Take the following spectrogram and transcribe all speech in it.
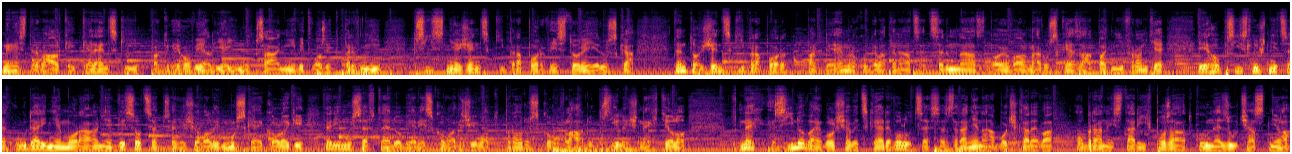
Ministr války Kerenský pak vyhověl jejímu přání vytvořit první přísně ženský prapor v historii Ruska. Tento ženský prapor pak během roku 1917 bojoval na ruské západní frontě. Jeho příslušnice údajně morálně vysoce převyšovaly mužské kolegy, kterým se v té době riskovat život pro ruskou vládu příliš nechtělo. V dnech říjnové bolševické revoluce revoluce se zraněná Bočkareva obrany starých pořádků nezúčastnila,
